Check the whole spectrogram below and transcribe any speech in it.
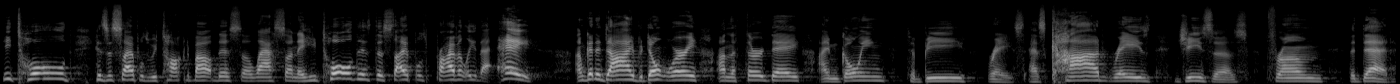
He told his disciples, we talked about this uh, last Sunday, he told his disciples privately that, hey, I'm going to die, but don't worry, on the third day, I'm going to be raised. As God raised Jesus from the dead.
